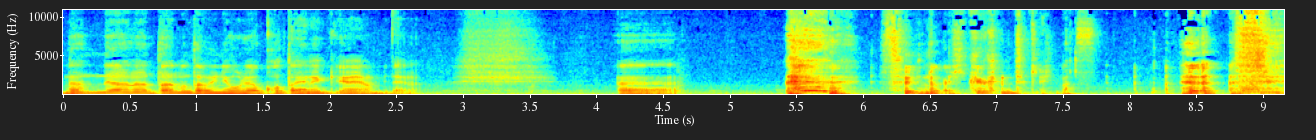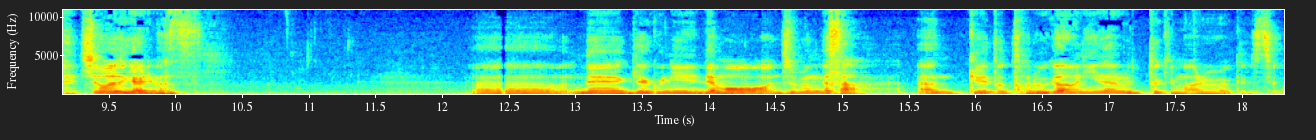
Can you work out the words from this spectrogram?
なんであなたのために俺は答えなきゃいけないのみたいな、そういうのが引っかかる時あります。正直あります。うんで逆にでも自分がさアンケート取る側になる時もあるわけですよ。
